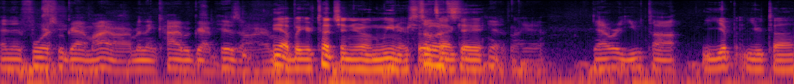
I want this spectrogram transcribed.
and then Forrest would grab my arm, and then Kai would grab his arm. yeah, but you're touching your own wiener, so, it's, okay. Yeah, it's not gay. Yeah, we're Utah. Yep, Utah.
